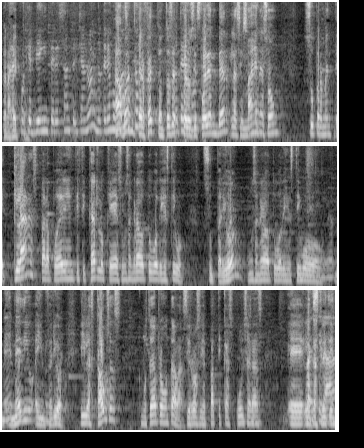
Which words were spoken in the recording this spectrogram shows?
Perfecto. porque es bien interesante. Ya no hay, no tenemos ah, bueno, perfecto. Entonces, pero si pueden ver, las imágenes son supermente claras para poder identificar lo que es un sangrado tubo digestivo superior, un sangrado tubo digestivo medio, e inferior. Y las causas, como usted me preguntaba, cirrosis hepáticas, úlceras, eh, la gastritis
